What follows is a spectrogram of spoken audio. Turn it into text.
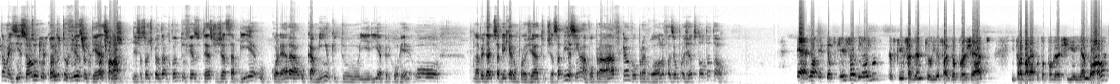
Tá, mas isso então, tu, quando tu fez o teste, deixa, deixa só te perguntar, quando tu fez o teste já sabia o, qual era o caminho que tu iria percorrer ou na verdade tu sabia que era um projeto, tu já sabia assim, ah, vou para a África, vou para Angola fazer um projeto tal, tal, tal. É, não, eu fiquei sabendo, eu fiquei sabendo que eu ia fazer o projeto e trabalhar com topografia em Angola,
